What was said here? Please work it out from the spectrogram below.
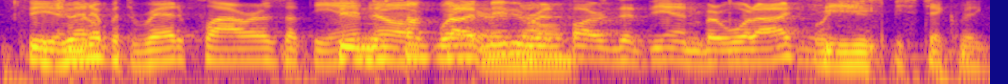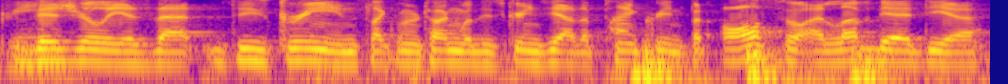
see, Would you and end no- up with red flowers at the See, end or no, something? well, or maybe no? red flowers at the end, but what I see would you just be sticking with green? visually is that these greens, like when we're talking about these greens, yeah, the plant green, but also I love the idea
